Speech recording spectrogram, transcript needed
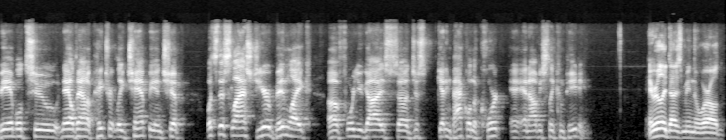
be able to nail down a Patriot League championship. What's this last year been like uh, for you guys, uh, just getting back on the court and, and obviously competing? It really does mean the world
